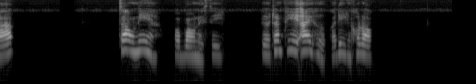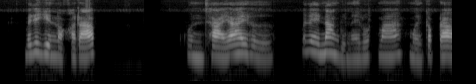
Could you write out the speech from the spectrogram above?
รับ เจ้าเนี่ยเบาๆหน่อยสิ เดี๋ยวท่านพี่ไอ้เหอะก็ได้ยินเขาหรอก ไม่ได้ยินหรอกขอรับ คุณชายไอ้เหอะไม่ได้นั่งอยู่ในรถม้าเหมือนกับเรา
